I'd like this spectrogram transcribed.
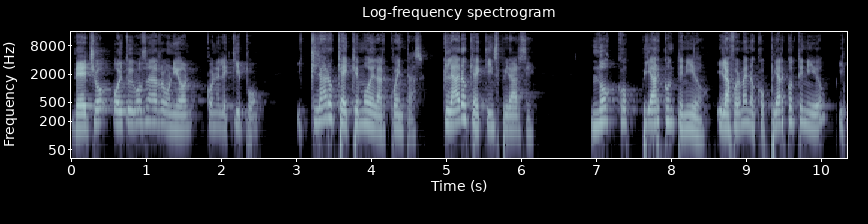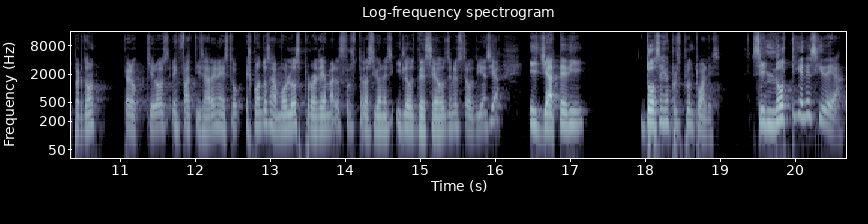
de hecho, hoy tuvimos una reunión con el equipo y claro que hay que modelar cuentas, claro que hay que inspirarse, no copiar contenido. Y la forma de no copiar contenido, y perdón pero quiero enfatizar en esto, es cuando sabemos los problemas, las frustraciones y los deseos de nuestra audiencia. Y ya te di dos ejemplos puntuales. Si no tienes idea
